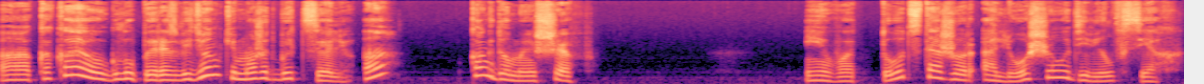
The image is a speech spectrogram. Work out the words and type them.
«А какая у глупой разведенки может быть цель, а? Как думаешь, шеф?» И вот тут стажёр Алёша удивил всех.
